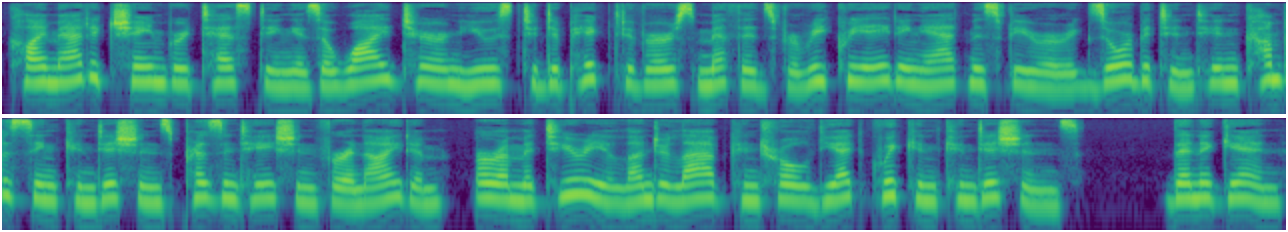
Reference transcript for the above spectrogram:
Climatic chamber testing is a wide term used to depict diverse methods for recreating atmosphere or exorbitant encompassing conditions presentation for an item or a material under lab controlled yet quickened conditions. Then again,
